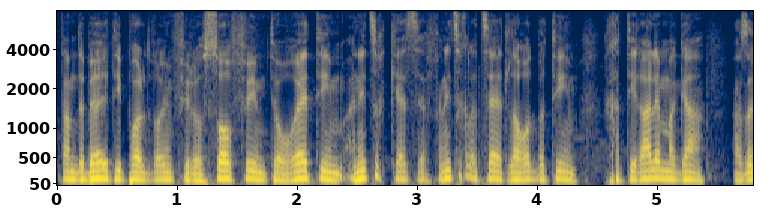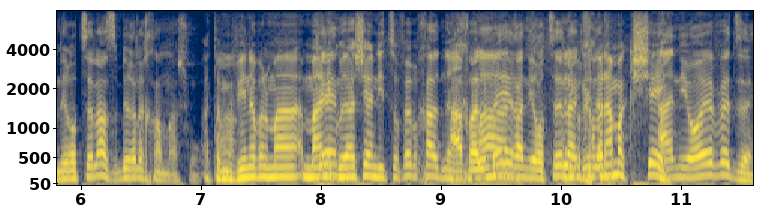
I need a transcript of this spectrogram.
אתה מדבר איתי פה על דברים פילוסופיים, תיאורטיים, אני צריך כסף, אני צריך לצאת, להראות בתים, חתירה למגע. אז אני רוצה להסביר לך משהו. אתה מבין אבל מה מה כן. הנקודה שאני צופה בך, נחמד. אבל מאיר, אני רוצה להגיד... אני בכוונה מקשה. אני אוהב את זה.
